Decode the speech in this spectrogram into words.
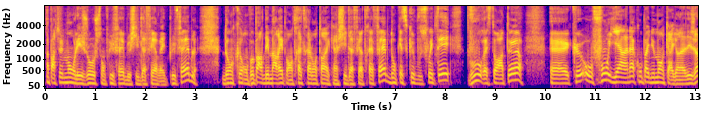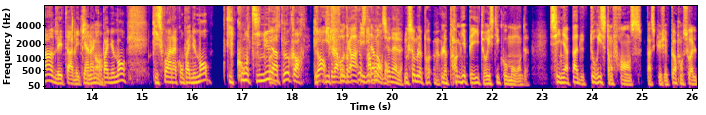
À partir du moment où les jauges sont plus faibles, le chiffre d'affaires va être plus faible. Donc, on peut pas redémarrer pendant très très longtemps avec un chiffre d'affaires très faible. Donc, est-ce que vous souhaitez, vous, restaurateurs, euh, que au fond il y ait un accompagnement, car il y en a déjà un de l'État, mais qu'il y ait un accompagnement qui soit un accompagnement qui continue un peu quand il faudra évidemment. nous sommes le, le, premier pays touristique au monde. S'il n'y a pas de touristes en France, parce que j'ai peur qu'on soit le,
